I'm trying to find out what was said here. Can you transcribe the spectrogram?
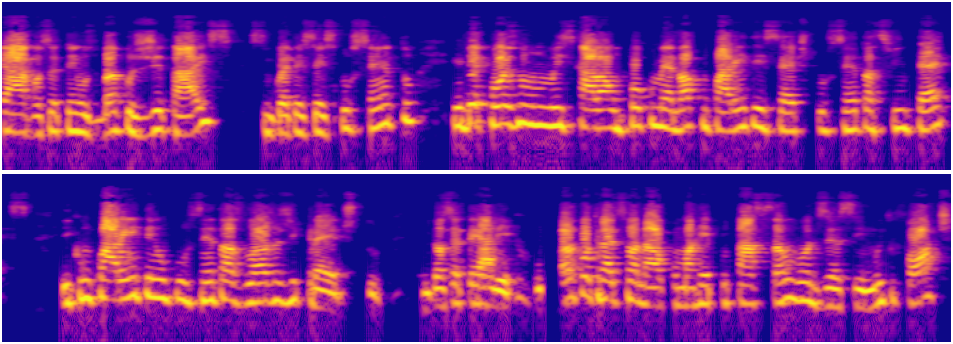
lugar, você tem os bancos digitais, 56%, e depois, numa escala um pouco menor, com 47%, as fintechs, e com 41% as lojas de crédito. Então, você tem ali o banco tradicional com uma reputação, vamos dizer assim, muito forte,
